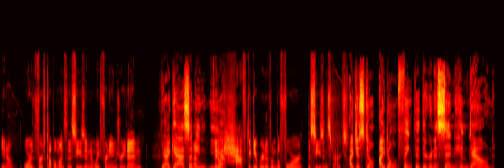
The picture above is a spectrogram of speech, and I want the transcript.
you know, or the first couple months of the season and wait for an injury. Then Yeah, I guess. I um, mean, they yeah. don't have to get rid of him before the season starts. I just don't. I don't think that they're going to send him down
